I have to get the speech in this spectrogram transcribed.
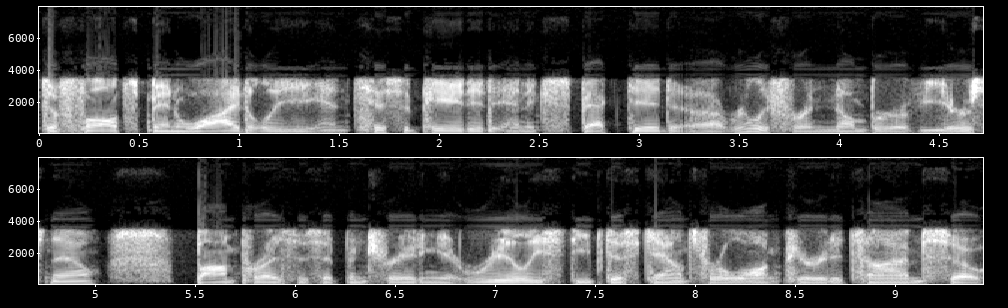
default's been widely anticipated and expected uh, really for a number of years now. Bond prices have been trading at really steep discounts for a long period of time. So,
